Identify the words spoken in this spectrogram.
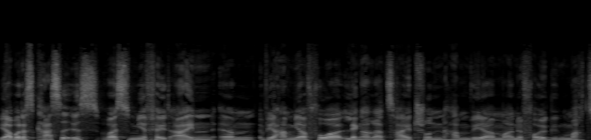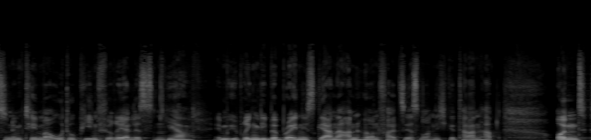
Ja, aber das Krasse ist, weißt du, mir fällt ein, ähm, wir haben ja vor längerer Zeit schon, haben wir ja mal eine Folge gemacht zu dem Thema Utopien für Realisten. Ja. Im Übrigen, liebe Brainies, gerne anhören, falls ihr es noch nicht getan habt. Und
